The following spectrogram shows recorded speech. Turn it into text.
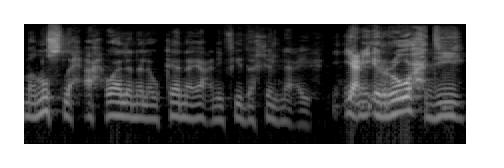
ما نصلح أحوالنا لو كان يعني في داخلنا عيب يعني الروح دي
